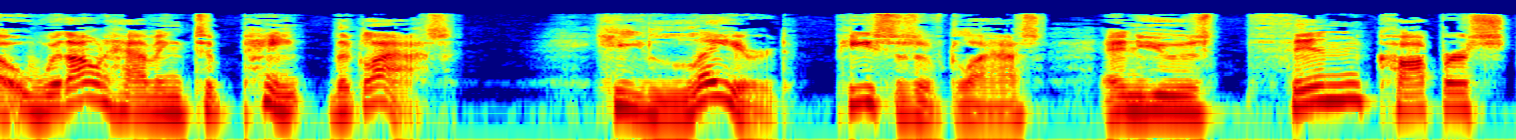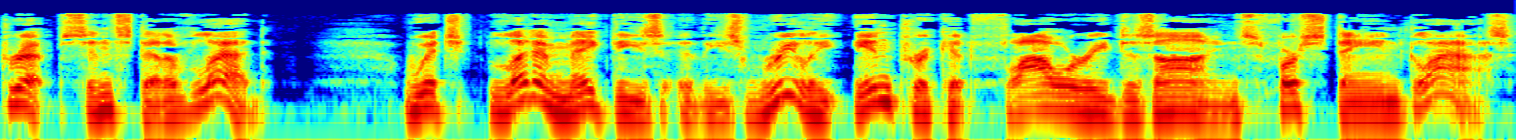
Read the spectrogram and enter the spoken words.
uh, without having to paint the glass. He layered pieces of glass and used thin copper strips instead of lead, which let him make these, these really intricate flowery designs for stained glass,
